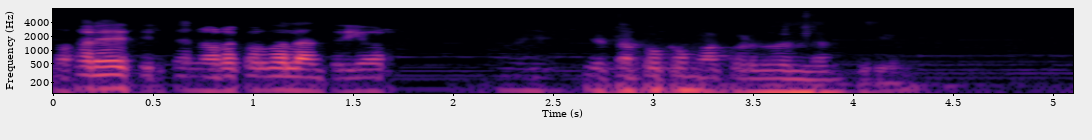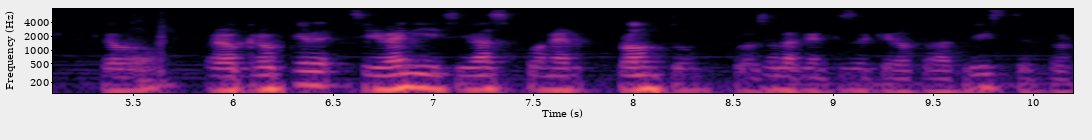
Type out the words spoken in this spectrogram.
no sabría decirte, no recuerdo la anterior. Yo tampoco me acuerdo del anterior. Pero, pero creo que se iba, se iba a poner pronto, por eso la gente se quedó toda triste, pero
